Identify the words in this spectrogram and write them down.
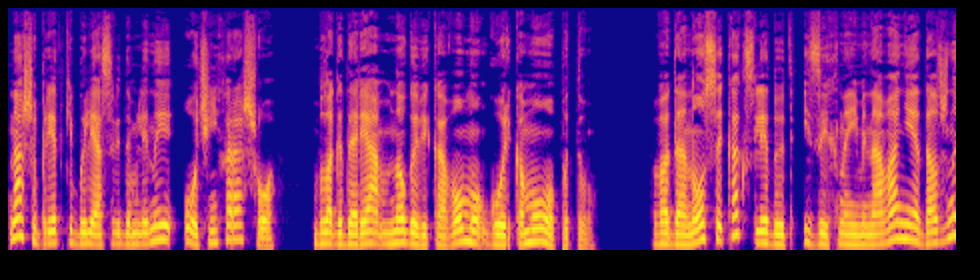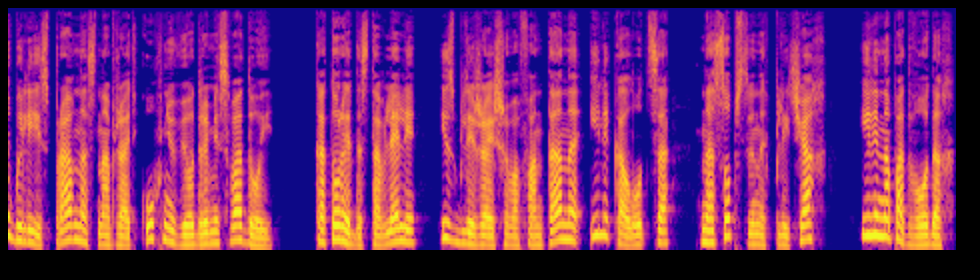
наши предки были осведомлены очень хорошо, благодаря многовековому горькому опыту. Водоносы, как следует из их наименования, должны были исправно снабжать кухню ведрами с водой, которые доставляли из ближайшего фонтана или колодца на собственных плечах или на подводах,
